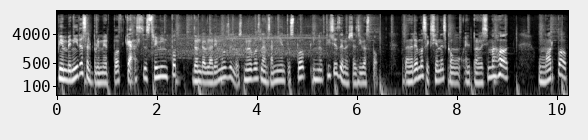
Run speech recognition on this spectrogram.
Bienvenidos al primer podcast de Streaming Pop, donde hablaremos de los nuevos lanzamientos pop y noticias de nuestras divas pop. Tendremos secciones como El Perrísima Hot, Humor Pop,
